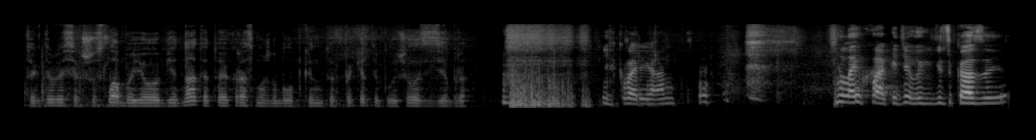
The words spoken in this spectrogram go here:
Так дивлюсь, якщо слабо його об'єднати, то якраз можна було б кинути в пакет і вийшла зебра. Як варіант. Лайфхаки чоловік підказує.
